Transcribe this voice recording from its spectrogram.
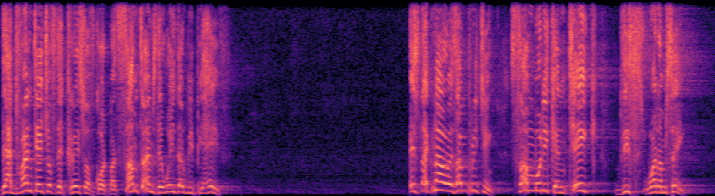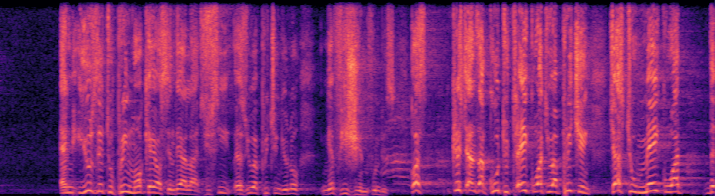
the advantage of the grace of God, but sometimes the way that we behave. It's like now, as I'm preaching, somebody can take this, what I'm saying, and use it to bring more chaos in their lives. You see, as you are preaching, you know, vision this. Because Christians are good to take what you are preaching just to make what, the,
